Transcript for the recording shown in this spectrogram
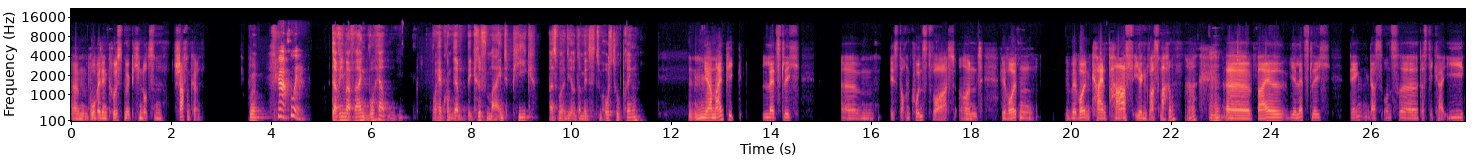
ähm, wo wir den größtmöglichen Nutzen schaffen können. Cool. Ja, cool. Darf ich mal fragen, woher, woher kommt der Begriff Mind Peak? Was wollt ihr damit zum Ausdruck bringen? Ja, Mindpeak letztlich ähm, ist doch ein Kunstwort und wir wollten wir wollten kein Path irgendwas machen, ja? mhm. äh, weil wir letztlich denken, dass unsere, dass die KI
